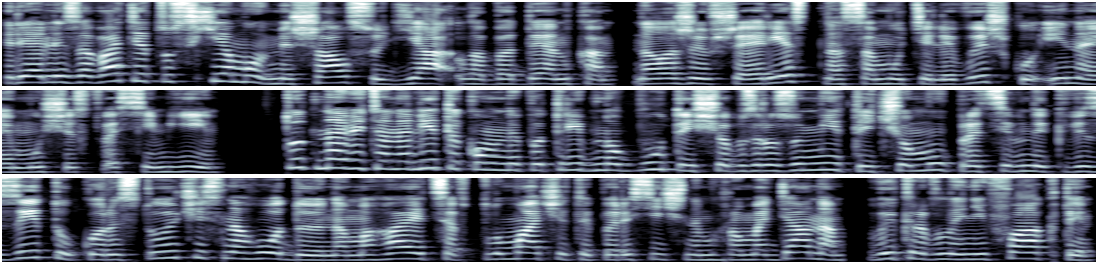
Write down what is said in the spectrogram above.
Реализовать эту схему мешал судья Лободенко, наложивший арест на саму телевишку і на имущество сім'ї. Тут навіть аналітиком не потрібно бути, щоб зрозуміти, чому працівник візиту, користуючись нагодою, намагається втлумачити пересічним громадянам викривлені факти,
